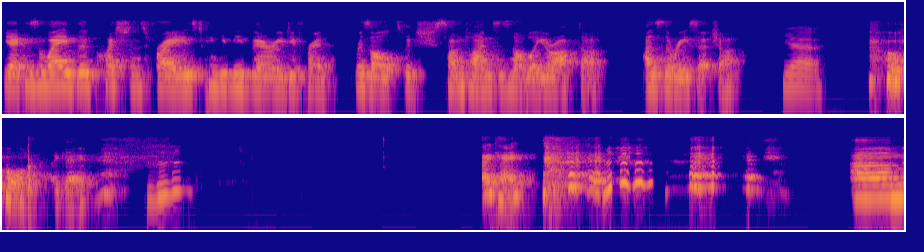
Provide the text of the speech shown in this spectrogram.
Yeah, because the way the question's phrased can give you very different results, which sometimes is not what you're after as the researcher. yeah. okay. Okay. um,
